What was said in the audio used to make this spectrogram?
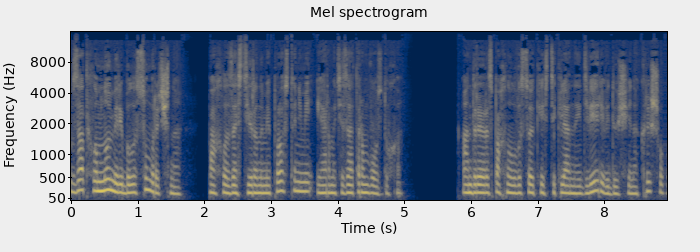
В затхлом номере было сумрачно, пахло застиранными простынями и ароматизатором воздуха. Андрей распахнул высокие стеклянные двери, ведущие на крышу,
